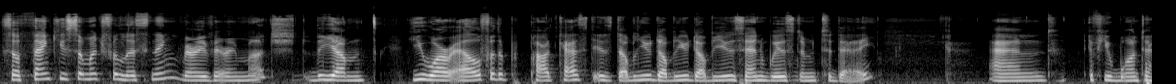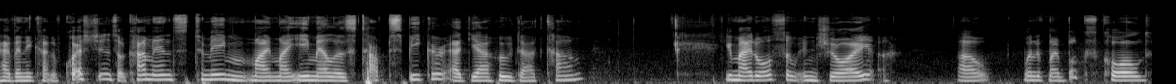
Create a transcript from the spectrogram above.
So thank you so much for listening. Very, very much. The um, URL for the podcast is www.zenwisdomtoday. And if you want to have any kind of questions or comments to me, my, my email is topspeaker at yahoo.com. You might also enjoy uh, one of my books called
